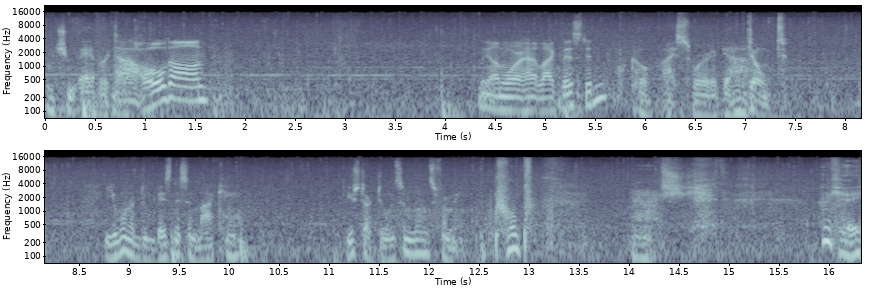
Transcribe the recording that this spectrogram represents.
Don't you ever Now, hold on. Leon wore a hat like this, didn't he? Cope, I swear to God. Don't. You want to do business in my camp? You start doing some runs for me. Cope. Ah, shit. Okay.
